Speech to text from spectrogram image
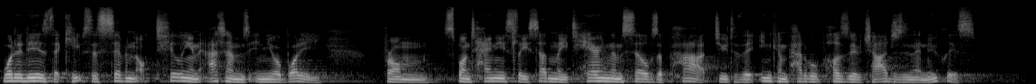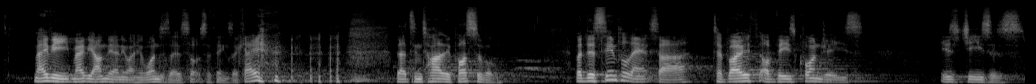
what it is that keeps the seven octillion atoms in your body from spontaneously suddenly tearing themselves apart due to the incompatible positive charges in their nucleus. Maybe, maybe I'm the only one who wonders those sorts of things, okay? That's entirely possible. But the simple answer to both of these quandaries is Jesus.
